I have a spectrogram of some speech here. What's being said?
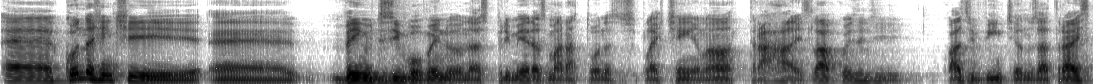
É, quando a gente é, veio desenvolvendo nas primeiras maratonas do supply chain lá atrás, lá, coisa de quase 20 anos atrás,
